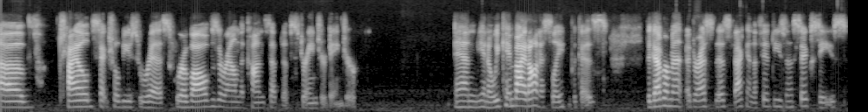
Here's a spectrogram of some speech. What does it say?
of child sexual abuse risk revolves around the concept of stranger danger. And, you know, we came by it honestly because the government addressed this back in the 50s and 60s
